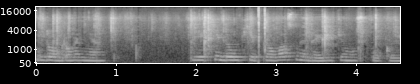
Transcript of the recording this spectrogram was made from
Доброго дня. Які думки про вас не дають йому спокою?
